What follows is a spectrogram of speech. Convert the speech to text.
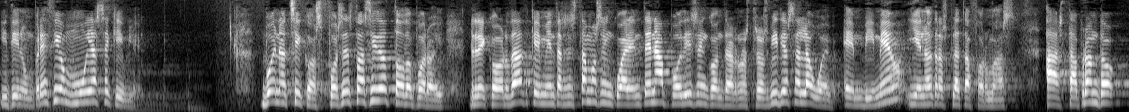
y tiene un precio muy asequible. Bueno chicos, pues esto ha sido todo por hoy. Recordad que mientras estamos en cuarentena podéis encontrar nuestros vídeos en la web, en Vimeo y en otras plataformas. ¡Hasta pronto!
